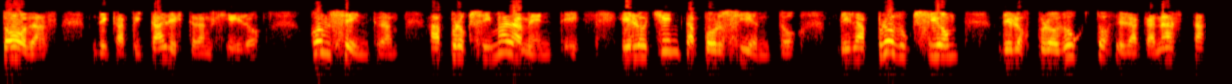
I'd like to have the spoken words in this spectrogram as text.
todas de capital extranjero, concentran aproximadamente el 80% de la producción de los productos de la canasta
